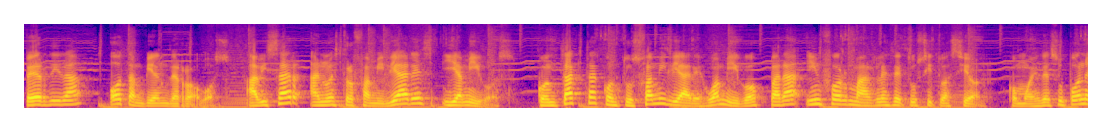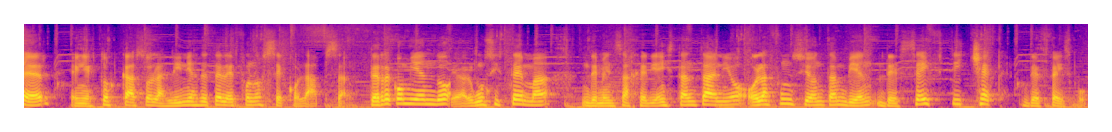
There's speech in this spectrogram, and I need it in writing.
pérdida o también de robos. Avisar a nuestros familiares y amigos. Contacta con tus familiares o amigos para informarles de tu situación. Como es de suponer, en estos casos las líneas de teléfono se colapsan. Te recomiendo algún sistema de mensajería instantáneo o la función también de Safety Check de Facebook.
